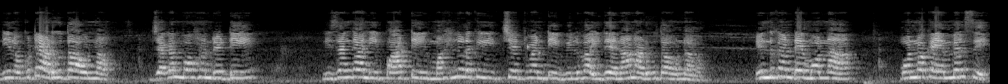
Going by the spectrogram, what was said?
నేను ఒకటే అడుగుతా ఉన్నా. జగన్మోహన్ రెడ్డి నిజంగా నీ పార్టీ మహిళలకి ఇచ్చేటువంటి విలువ ఇదేనా అని అడుగుతా ఉన్నాను. ఎందుకంటే మొన్న మొన్న ఒక ఎమ్మెల్సీ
